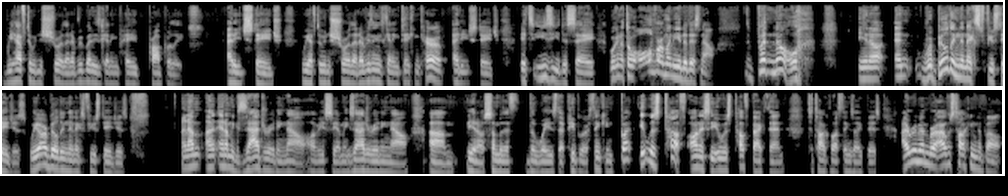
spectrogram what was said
we have to ensure that everybody's getting paid properly at each stage. We have to ensure that everything is getting taken care of at each stage. It's easy to say, we're going to throw all of our money into this now. But no, you know, and we're building the next few stages. We are building the next few stages and I'm and I'm exaggerating now. Obviously, I'm exaggerating now. Um, you know, some of the the ways that people are thinking, but it was tough. Honestly, it was tough back then to talk about things like this. I remember I was talking about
